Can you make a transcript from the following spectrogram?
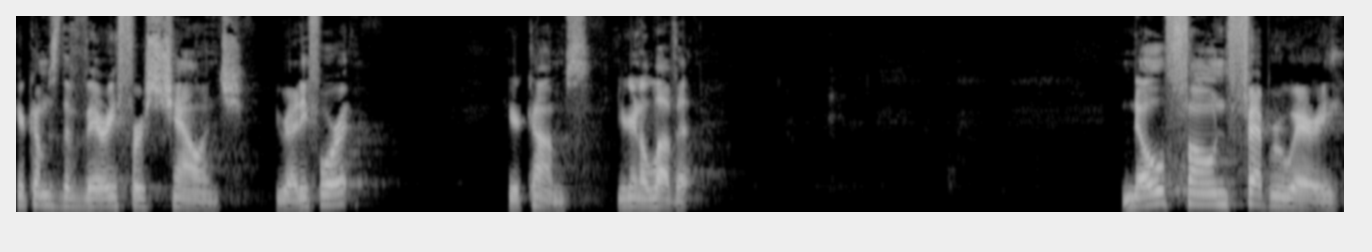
Here comes the very first challenge. You ready for it? Here comes. You're going to love it. No phone February.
